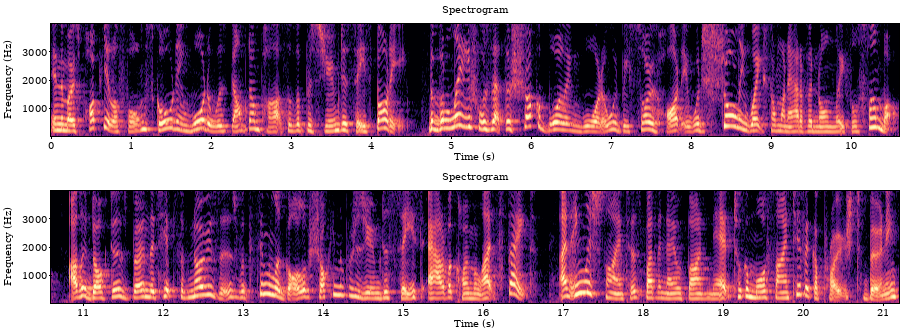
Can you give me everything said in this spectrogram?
In the most popular form, scalding water was dumped on parts of the presumed deceased body. The belief was that the shock of boiling water would be so hot it would surely wake someone out of a non-lethal slumber. Other doctors burned the tips of noses with similar goal of shocking the presumed deceased out of a coma-like state. An English scientist by the name of Barnett took a more scientific approach to burning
